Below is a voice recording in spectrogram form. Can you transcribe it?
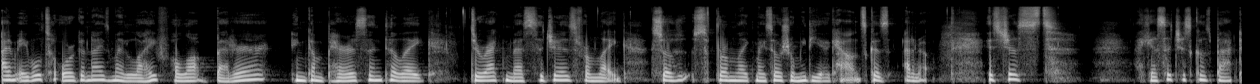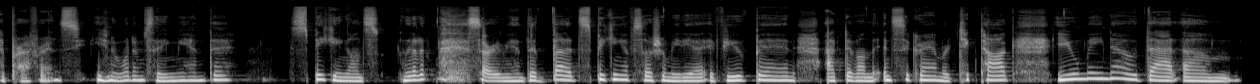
I'm able to organize my life a lot better in comparison to like direct messages from like so from like my social media accounts cuz I don't know. It's just I guess it just goes back to preference. You know what I'm saying, mi gente? Speaking on sorry, mi gente, but speaking of social media, if you've been active on the Instagram or TikTok, you may know that um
